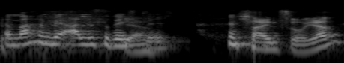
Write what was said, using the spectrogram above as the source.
Dann machen wir alles richtig. Ja. Scheint so, ja.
